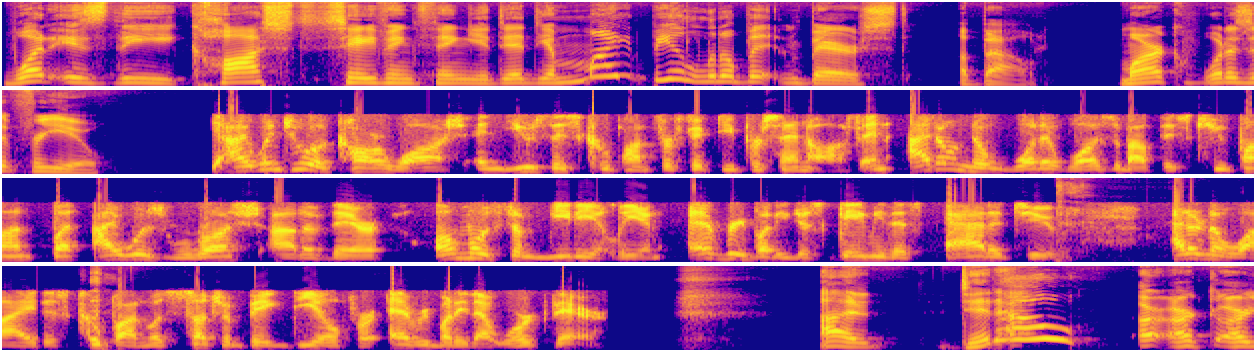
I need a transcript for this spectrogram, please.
what is the cost saving thing you did you might be a little bit embarrassed about? Mark, what is it for you? Yeah, I went to a car wash and used this coupon for 50% off. And I don't know what it was about this coupon, but I was rushed out of there almost immediately. And everybody just gave me this attitude. I don't know why this coupon was such a big deal for everybody that worked there. Uh, ditto? Are, are, are,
